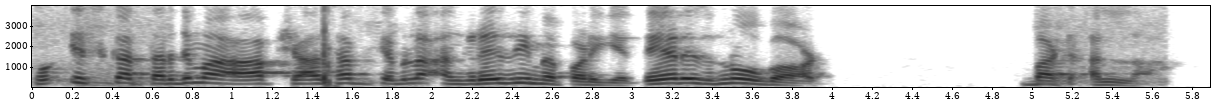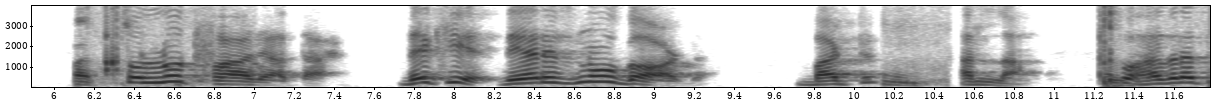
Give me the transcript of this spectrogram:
تو اس کا ترجمہ آپ شاہ صاحب قبلہ انگریزی میں پڑھیے۔ دیر از نو گاڈ بٹ اللہ تو لطف آ جاتا ہے۔ دیکھیے دیر از نو گاڈ بٹ اللہ تو حضرت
